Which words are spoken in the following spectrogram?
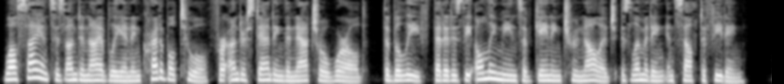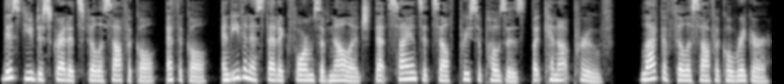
While science is undeniably an incredible tool for understanding the natural world, the belief that it is the only means of gaining true knowledge is limiting and self-defeating. This view discredits philosophical, ethical, and even aesthetic forms of knowledge that science itself presupposes but cannot prove. Lack of philosophical rigor.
